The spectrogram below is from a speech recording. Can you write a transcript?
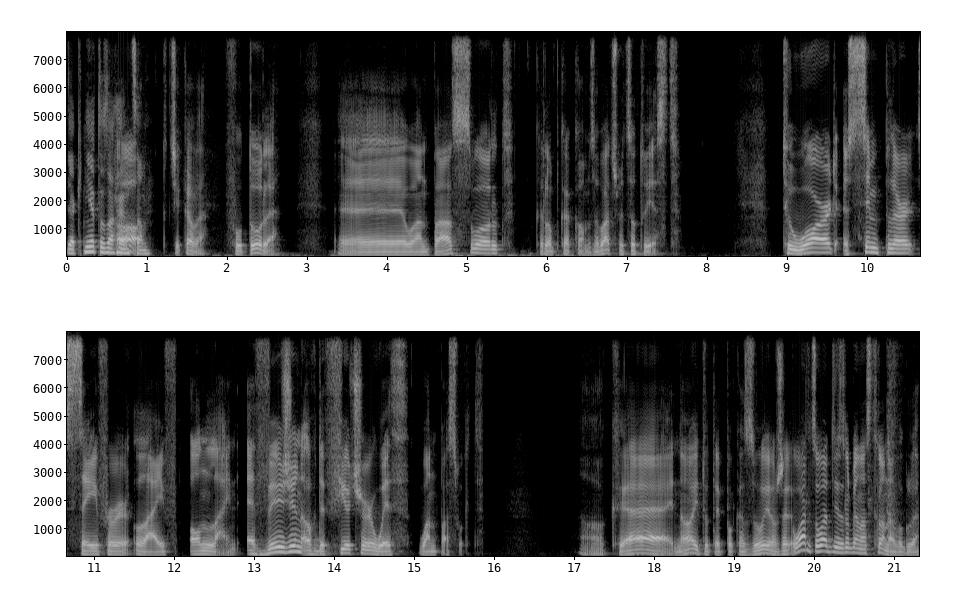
Jak nie, to zachęcam. O, to ciekawe. Future. E, onepassword.com. Zobaczmy, co tu jest. Toward a simpler, safer life online. A vision of the future with OnePassword. Okej, no i tutaj pokazują, że bardzo ładnie zrobiona strona w ogóle.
